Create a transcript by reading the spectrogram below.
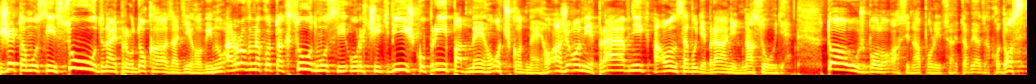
že to musí súd najprv dokázať jeho vinu a rovnako tak súd musí určiť výšku prípadného odškodného a že on je právnik a on sa bude brániť na súde. To už bolo asi na policajta viac ako dosť.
